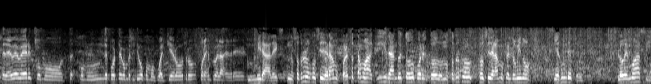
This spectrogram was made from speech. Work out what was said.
Se debe ver como, como un deporte competitivo como cualquier otro, por ejemplo el ajedrez. Mira, Alex, nosotros lo consideramos, por eso estamos aquí dando el todo por el todo. Nosotros consideramos que el domino sí es un deporte, lo vemos así.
